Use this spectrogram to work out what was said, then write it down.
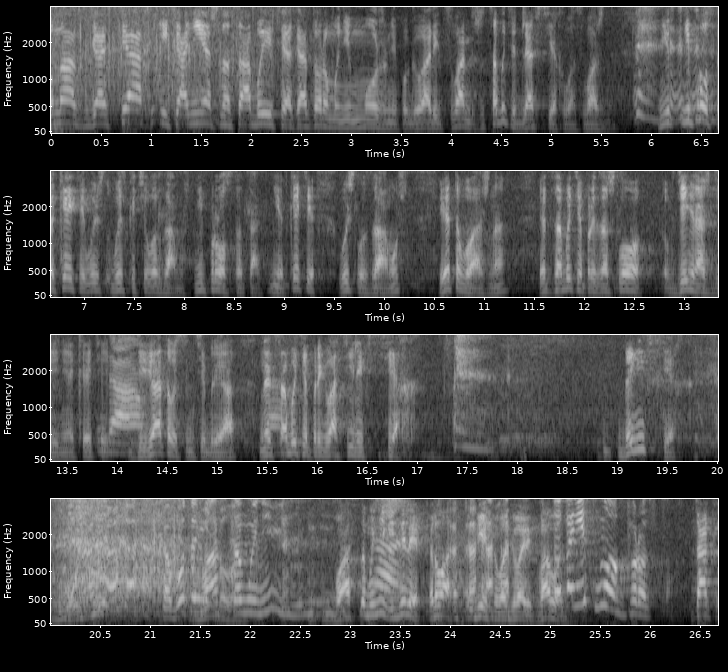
у нас в гостях. И, конечно, событие, о котором мы не можем не поговорить с вами. Потому что событие для всех вас важно. Не, не просто Кэти выш- выскочила замуж. Не просто так. Нет, Кэти вышла замуж. И это важно. Это событие произошло в день рождения Кэти, Да. 9 сентября. На это событие пригласили всех. Да не всех. Кого-то не Вас было. там и не видели. Вас-то мы не видели. Рла весело говорит. Володя. Кто-то не смог просто. Так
